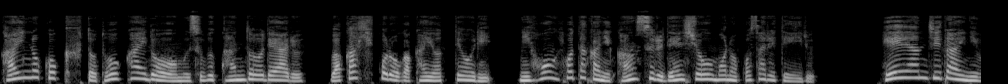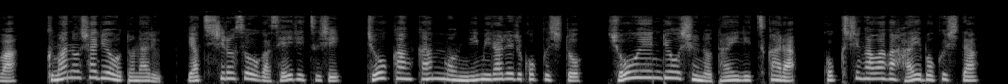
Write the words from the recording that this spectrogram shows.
海の国府と東海道を結ぶ感動である、若彦が通っており、日本穂高に関する伝承も残されている。平安時代には、熊野車両となる八代層が成立し、長官関門に見られる国主と荘園領主の対立から国主側が敗北した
